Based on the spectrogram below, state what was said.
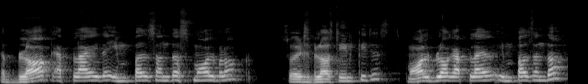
the block apply the impulse on the small block. So its velocity increases. Small block apply impulse on the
